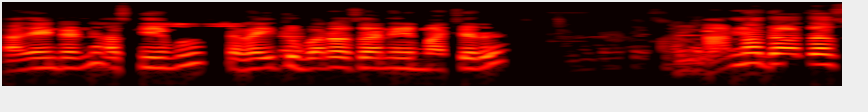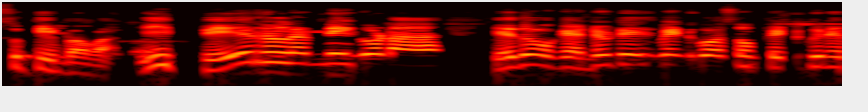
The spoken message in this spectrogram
అదేంటంటే ఆ స్కీము? రైతు భరోసా అని మార్చారు. అన్నదాత సుఖీభవ. ఈ పేర్లన్నీ కూడా ఏదో ఒక అడ్వర్టైజ్మెంట్ కోసం పెట్టుకునే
